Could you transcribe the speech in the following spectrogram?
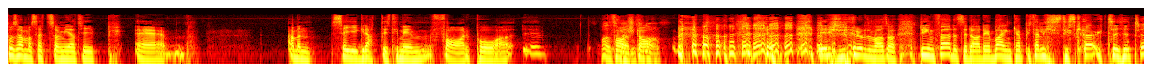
På samma sätt som jag typ eh, ja, men, säger grattis till min far på eh, hans fars dag. det är roligt att vara så. Din födelsedag det är bara en kapitalistisk högtid.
